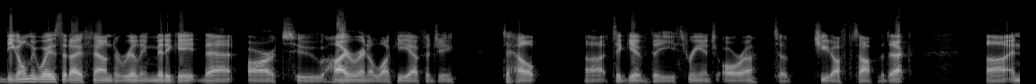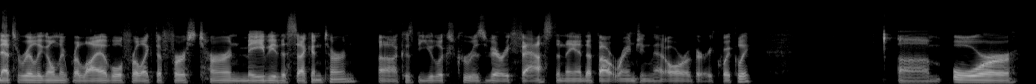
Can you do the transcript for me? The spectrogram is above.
the only ways that I've found to really mitigate that are to hire in a lucky effigy to help uh, to give the three inch aura to cheat off the top of the deck. uh, and that's really only reliable for like the first turn, maybe the second turn, because uh, the Ulix crew is very fast and they end up outranging that aura very quickly. Um, or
